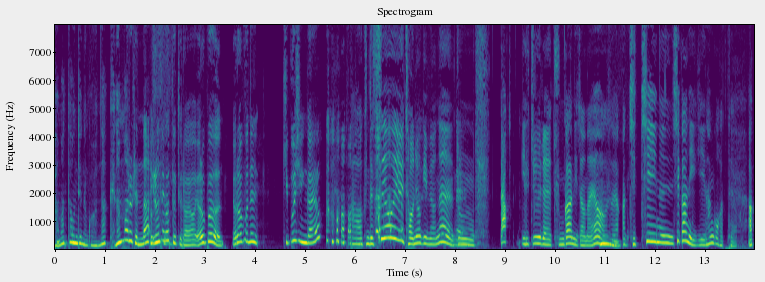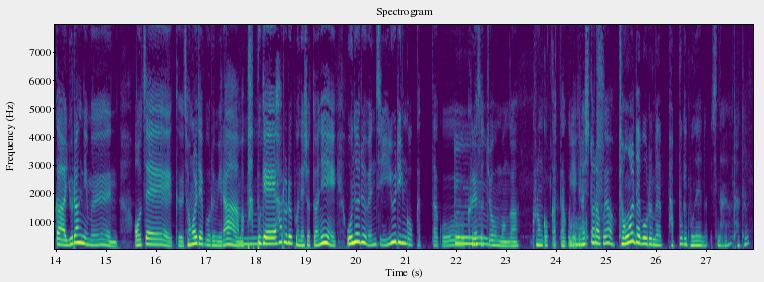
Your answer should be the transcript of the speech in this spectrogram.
나만 다운되는 거였나? 괜한 말을 했나? 이런 생각도 들어요. 여러분, 여러분은 기쁘신가요? 아 근데 수요일 저녁이면은 네. 좀딱 일주일의 중간이잖아요. 음. 그래서 약간 지치는 시간이긴 한 것 같아요. 아까 유랑님은 어제 그 정월대보름이라 막 음. 바쁘게 하루를 보내셨더니 오늘은 왠지 일요일인 것 같다고 음. 그래서 좀 뭔가 그런 것 같다고 어. 얘기를 하시더라고요. 정월대보름에 바쁘게 보내시나요, 다들?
